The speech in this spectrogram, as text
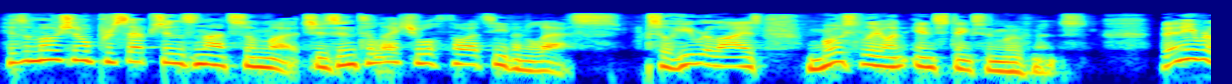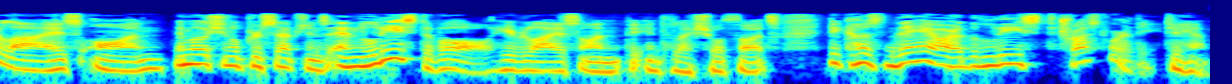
His emotional perceptions, not so much. His intellectual thoughts, even less. So he relies mostly on instincts and movements. Then he relies on emotional perceptions, and least of all, he relies on the intellectual thoughts, because they are the least trustworthy to him,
